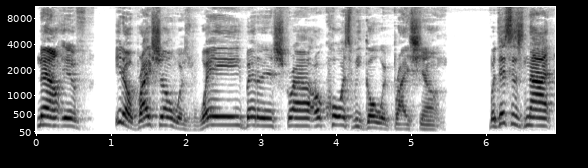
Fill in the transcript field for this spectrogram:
Now, if you know Bryce Young was way better than Stroud, of course we go with Bryce Young. But this is not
